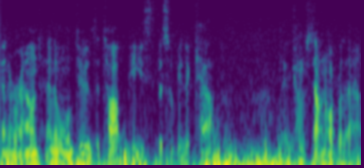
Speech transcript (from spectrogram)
and around, and then we'll do the top piece. This will be the cap that comes down over that.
